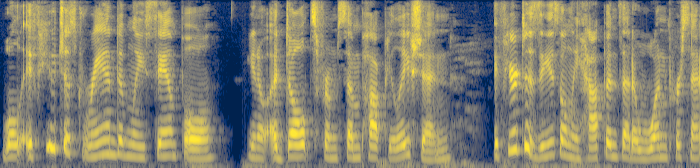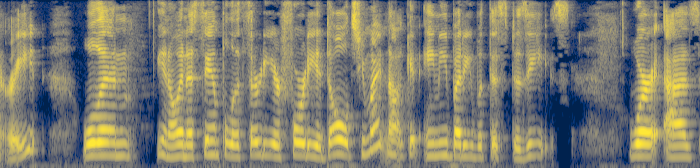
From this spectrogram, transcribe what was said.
Well, if you just randomly sample, you know, adults from some population, if your disease only happens at a 1% rate, well, then, you know, in a sample of 30 or 40 adults, you might not get anybody with this disease. Whereas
